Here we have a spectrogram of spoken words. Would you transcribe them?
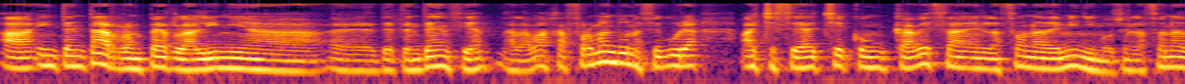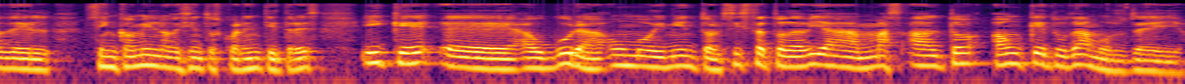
a intentar romper la línea eh, de tendencia a la baja, formando una figura HCH con cabeza en la zona de mínimos, en la zona del 5.943 y que eh, augura un movimiento alcista todavía más alto, aunque dudamos de ello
